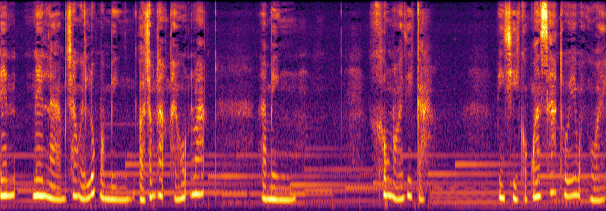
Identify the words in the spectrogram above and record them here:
nên nên làm trong cái lúc mà mình ở trong trạng thái hỗn loạn là mình không nói gì cả. Mình chỉ có quan sát thôi ấy mọi người,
